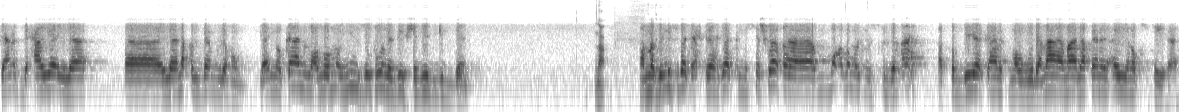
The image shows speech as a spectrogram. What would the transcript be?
كانت بحاجة إلى آه، إلى نقل دم لهم لأنه كان معظمهم ينزفوا نزيف شديد جدا نعم أما بالنسبة لإحتياجات المستشفى فمعظم المستلزمات الطبية كانت موجودة ما ما لقينا أي نقص فيها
